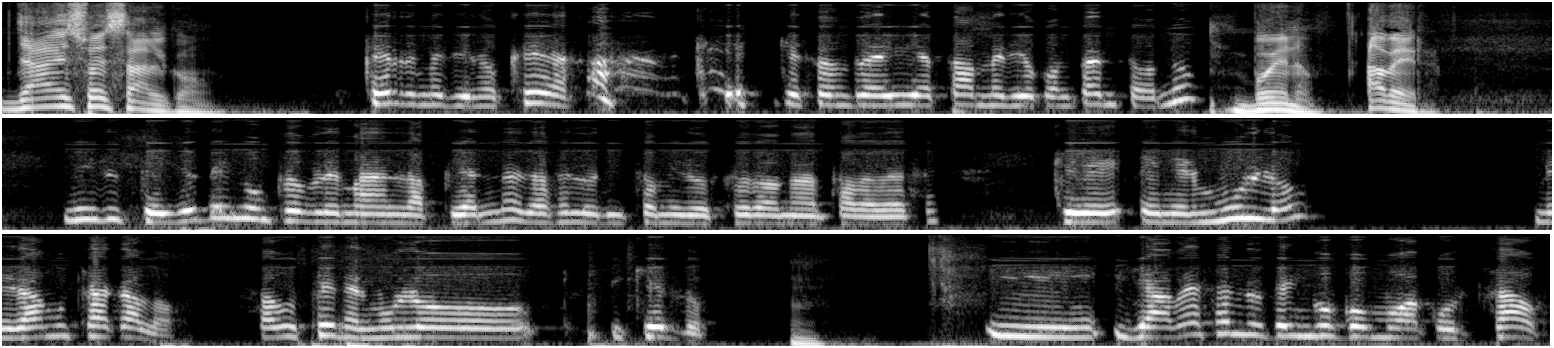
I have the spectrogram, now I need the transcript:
ya eso es algo qué remedio nos queda, que, que sonreía, está medio contento, ¿no? Bueno, a ver. Mire usted, yo tengo un problema en las piernas, ya se lo he dicho a mi doctora una veces, que en el muslo me da mucha calor, ¿sabe usted? En el muslo izquierdo. Mm. Y, y, a veces lo tengo como acorchado.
